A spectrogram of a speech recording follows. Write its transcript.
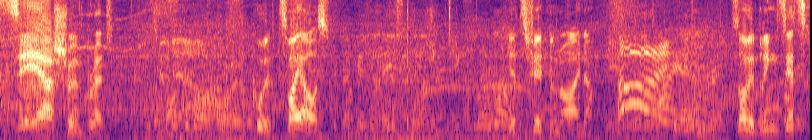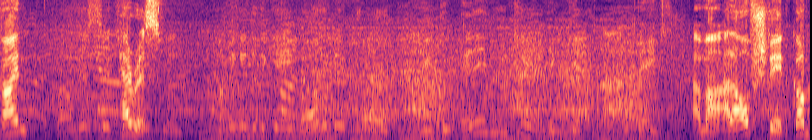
Sehr schön, Brett. Cool, zwei aus. Jetzt fehlt nur noch einer. So, wir bringen es jetzt rein. Harris. Hammer, alle aufstehen, komm.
